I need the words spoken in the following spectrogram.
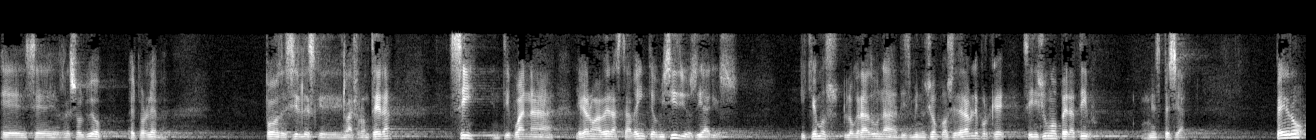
eh, se resolvió el problema. Puedo decirles que en la frontera sí, en Tijuana llegaron a haber hasta 20 homicidios diarios y que hemos logrado una disminución considerable porque se inició un operativo en especial. Pero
